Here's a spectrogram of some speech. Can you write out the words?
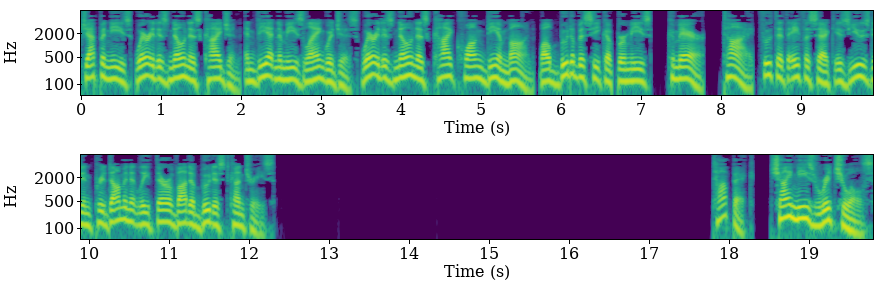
Japanese where it is known as Kaigen and Vietnamese languages where it is known as Kai Quang Diem Non, while Buddhabhiseka Burmese, Khmer, Thai, Phuthath Aphasek is used in predominantly Theravada Buddhist countries. Chinese rituals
